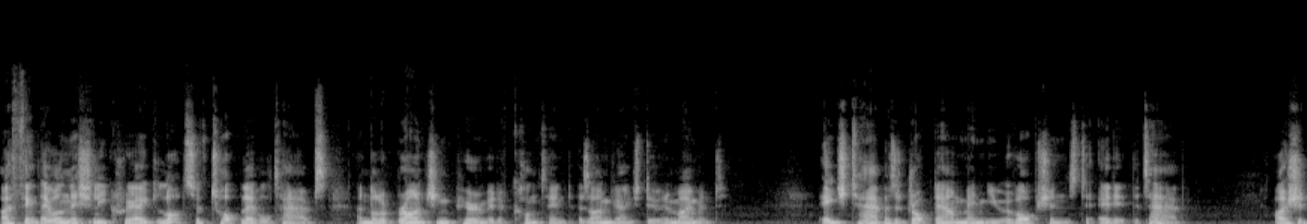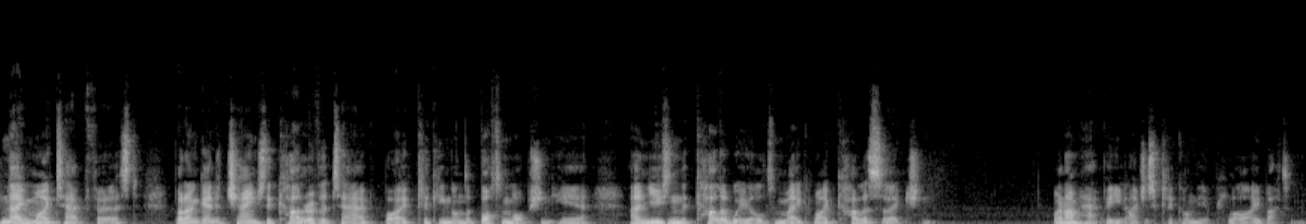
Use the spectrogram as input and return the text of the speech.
I think they will initially create lots of top-level tabs and not a branching pyramid of content, as I'm going to do in a moment. Each tab has a drop-down menu of options to edit the tab. I should name my tab first, but I'm going to change the colour of the tab by clicking on the bottom option here and using the colour wheel to make my colour selection. When I'm happy, I just click on the Apply button.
